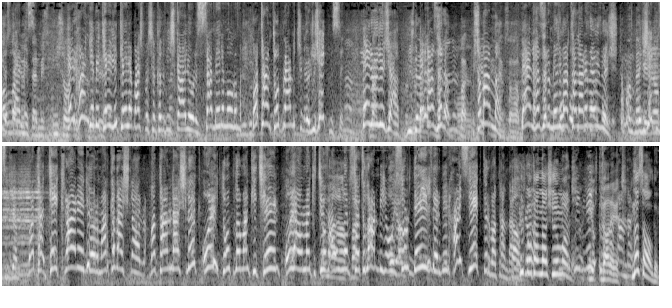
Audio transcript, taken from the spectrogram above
Allah göstermesin. göstermesin. İnşallah. Herhangi bir tehlikeyle baş başa kalıp işgal oluruz. Sen benim oğlum vatan toprağım için ölecek misin? Ben öleceğim. Ben hazırım. Bak, bir şey tamam mı? söyleyeceğim sana abla. Ben hazırım. Benim atalarım ölmüş. Tamam, ben de Ölecek misin? Vatan tekrar ediyorum arkadaşlar. Vatandaşlık oy toplamak için, oy almak için Tamam, alınıp bak. satılan bir Oy al- unsur değildir. Bir haysiyettir vatandaşlık. Türk vatandaşlığın var mı? Kimliktir Yok, var, evet. Nasıl aldın?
